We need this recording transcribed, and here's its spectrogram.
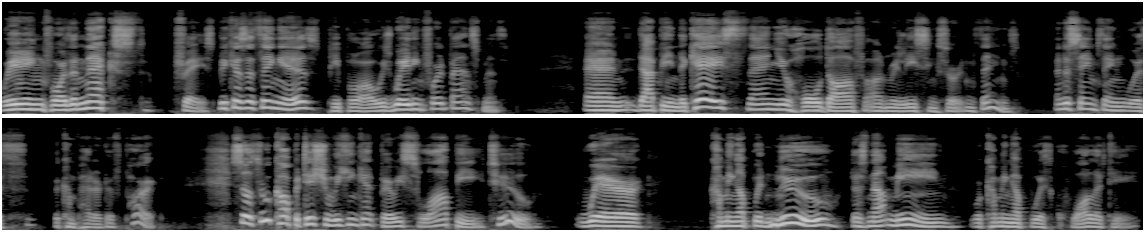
waiting for the next phase. Because the thing is, people are always waiting for advancements. And that being the case, then you hold off on releasing certain things. And the same thing with the competitive part. So through competition, we can get very sloppy too, where coming up with new does not mean we're coming up with quality.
